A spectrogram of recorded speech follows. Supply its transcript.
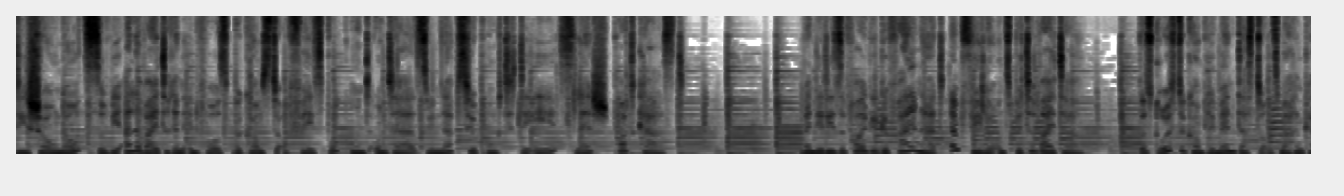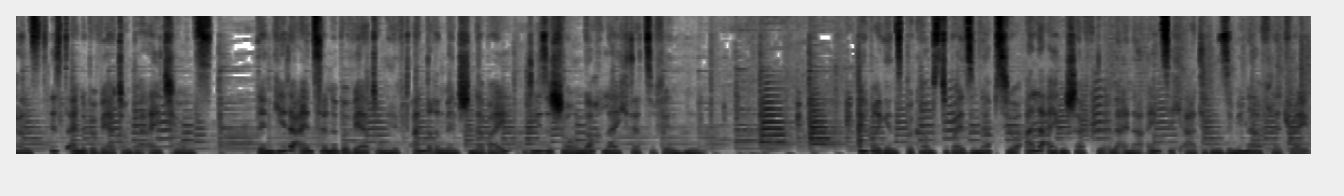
Die Show Notes sowie alle weiteren Infos bekommst du auf Facebook und unter synapsio.de slash podcast. Wenn dir diese Folge gefallen hat, empfehle uns bitte weiter. Das größte Kompliment, das du uns machen kannst, ist eine Bewertung bei iTunes. Denn jede einzelne Bewertung hilft anderen Menschen dabei, diese Show noch leichter zu finden. Übrigens bekommst du bei Synapsio alle Eigenschaften in einer einzigartigen Seminar-Flatrate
